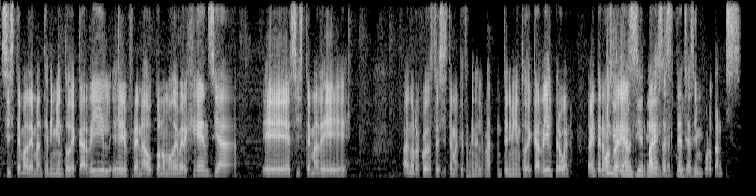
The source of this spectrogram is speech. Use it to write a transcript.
sistema de mantenimiento de carril, eh, frenado autónomo de emergencia, eh, sistema de... Ah, no recuerdo este sistema que también el mantenimiento de carril, pero bueno, también tenemos varias, varias asistencias importantes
